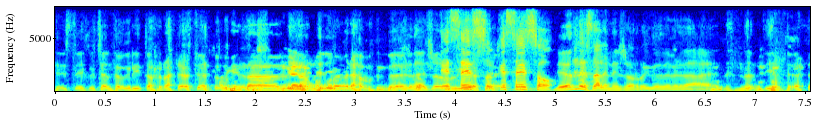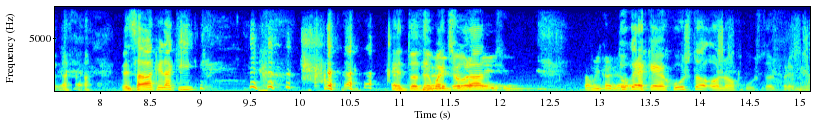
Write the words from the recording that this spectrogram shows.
Estoy escuchando gritos raros de está gritando inframundo, de verdad. esos ¿Qué es ruidos, eso? ¿eh? ¿Qué es eso? ¿De dónde salen esos ruidos de verdad? eh? No entiendo. de verdad. Pensaba que era aquí. Entonces, White. ¿tú crees que es justo o no justo el premio?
